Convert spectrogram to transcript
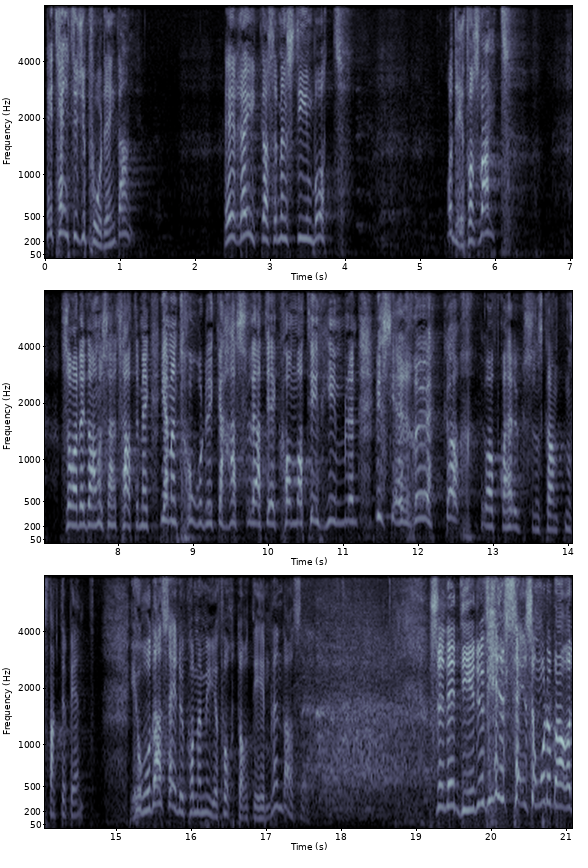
Jeg tenkte ikke på det engang. Jeg røyka som en steamboat. Og det forsvant. Så var det en dame som sa til meg ja, men 'Tror du ikke, Hasle, at jeg kommer til himmelen hvis jeg røker?' Hun var fra Haugesundskanten og snakket pent. 'Jo da', sier du, 'kommer mye fortere til himmelen', da. sier Så det er de du vil, si, så må du bare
